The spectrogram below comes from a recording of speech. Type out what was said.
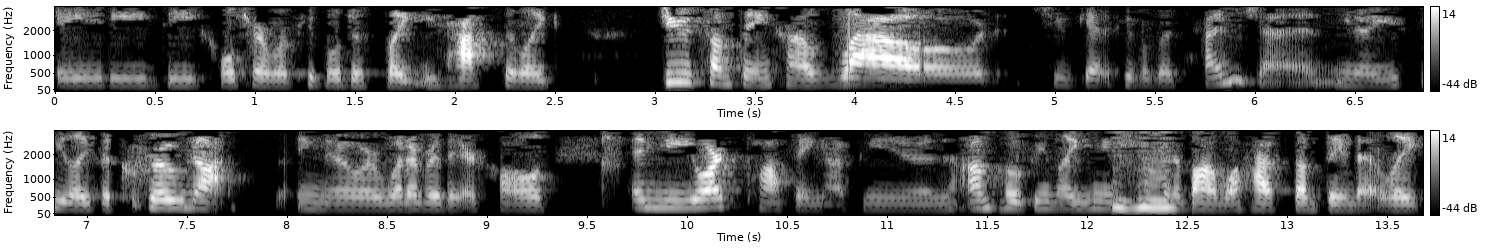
ADD culture where people just like you have to like do something kind of loud to get people's attention. You know, you see like the Cronuts, you know, or whatever they are called in New York popping up, you know, and I'm hoping like maybe mm-hmm. Cinnabon will have something that like,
